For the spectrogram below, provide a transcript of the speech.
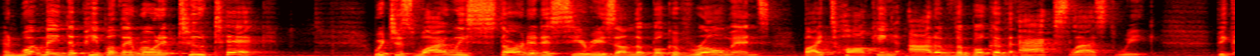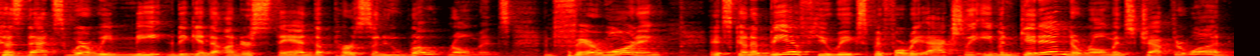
and what made the people they wrote it to tick. Which is why we started a series on the book of Romans by talking out of the book of Acts last week. Because that's where we meet and begin to understand the person who wrote Romans. And fair warning, it's going to be a few weeks before we actually even get into Romans chapter 1.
